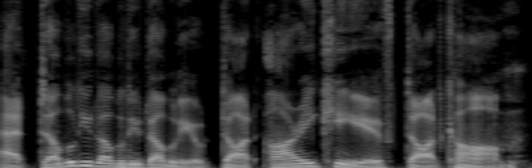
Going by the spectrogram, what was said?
at www.arikiev.com.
